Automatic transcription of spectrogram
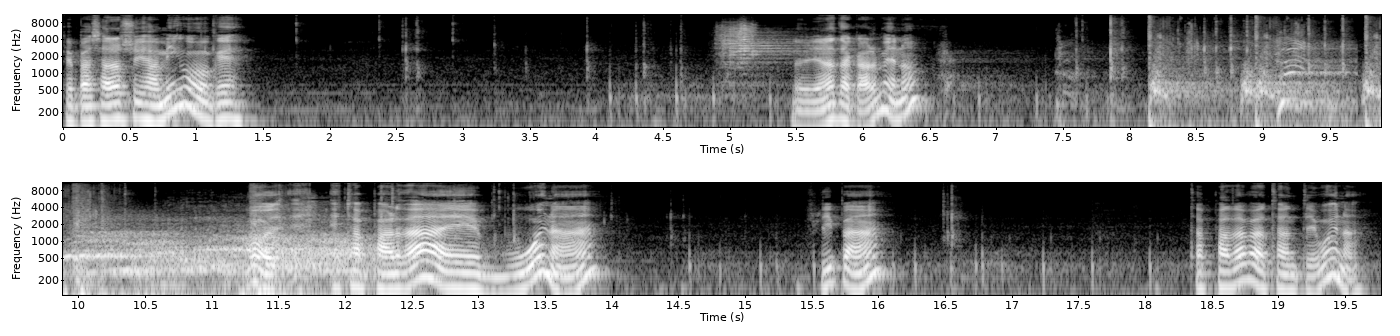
¿Qué pasa? ¿Ahora sois amigos o qué? Deberían atacarme, ¿no? Oh, e-, esta espada es buena, ¿eh? Flipa, ¿eh? Esta espada es bastante buena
